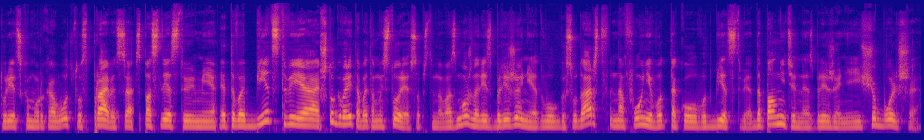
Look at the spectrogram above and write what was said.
турецкому руководству справиться с последствиями этого бедствия. Что говорит об этом история, собственно? Возможно ли сближение двух государств на фоне вот такого вот бедствия? Дополнительное сближение, еще большее?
